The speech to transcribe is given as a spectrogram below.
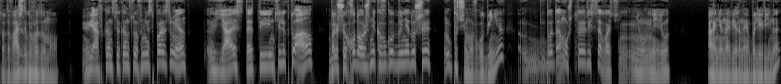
то дважды бы подумал. Я, в конце концов, не спортсмен. Я эстет и интеллектуал, большой художник в глубине души. Почему в глубине? Потому что рисовать не умею. Аня, наверное, балерина?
